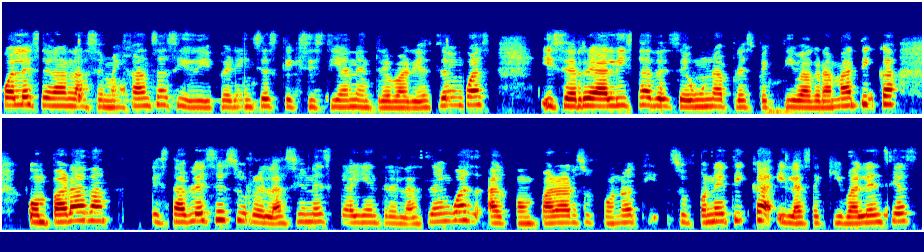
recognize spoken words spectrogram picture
cuáles eran las semejanzas y diferencias que existían entre varias lenguas y se realiza desde una perspectiva gramática comparada. Establece sus relaciones que hay entre las lenguas al comparar su, su fonética y las equivalencias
